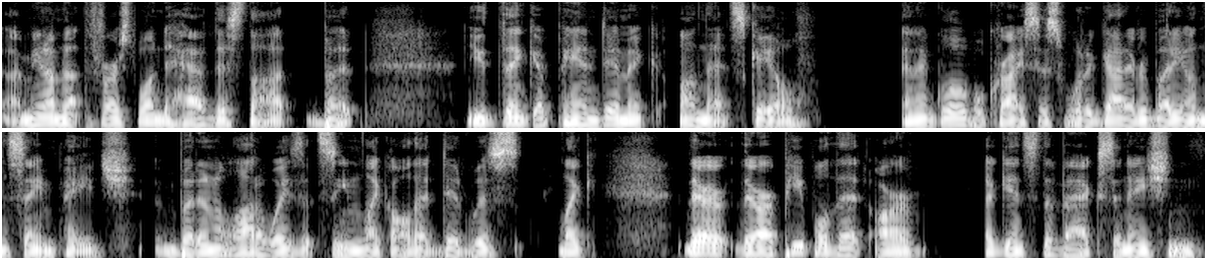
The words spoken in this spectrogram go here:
I mean, I'm not the first one to have this thought, but you'd think a pandemic on that scale and a global crisis would have got everybody on the same page. But in a lot of ways, it seemed like all that did was Like there there are people that are against the vaccination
